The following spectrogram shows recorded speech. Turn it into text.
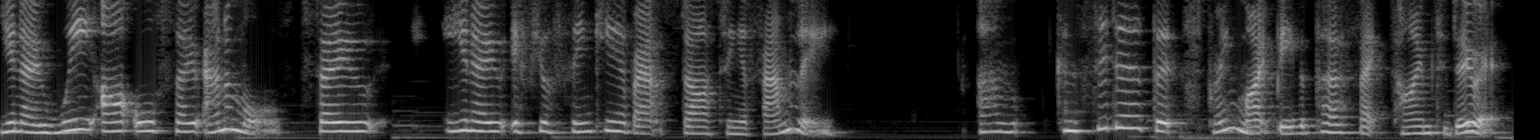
you know, we are also animals. So, you know, if you're thinking about starting a family, um, consider that spring might be the perfect time to do it.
